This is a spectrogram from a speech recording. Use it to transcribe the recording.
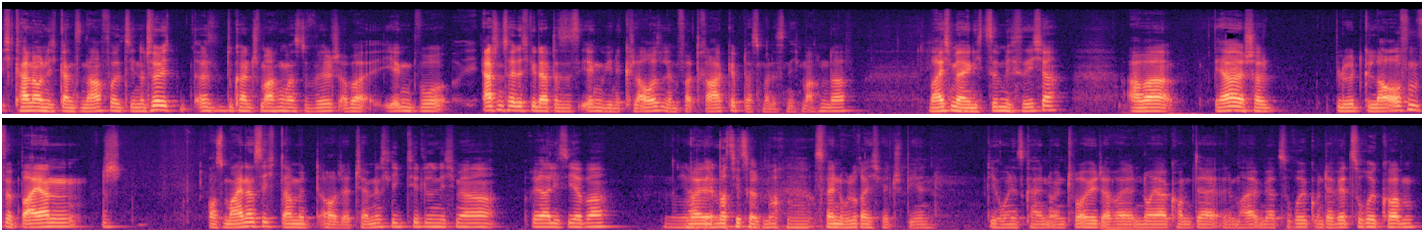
ich kann auch nicht ganz nachvollziehen. Natürlich, also, du kannst machen, was du willst, aber irgendwo, erstens hätte ich gedacht, dass es irgendwie eine Klausel im Vertrag gibt, dass man das nicht machen darf. War ich mir eigentlich ziemlich sicher. Aber ja, ist halt blöd gelaufen. Für Bayern ist aus meiner Sicht damit auch der Champions League-Titel nicht mehr realisierbar. Ja, Weil- dem, was die jetzt halt machen, ja. Sven Ulreich wird spielen. Die holen jetzt keinen neuen Torhüter, weil Neuer kommt der in einem halben Jahr zurück und der wird zurückkommen.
